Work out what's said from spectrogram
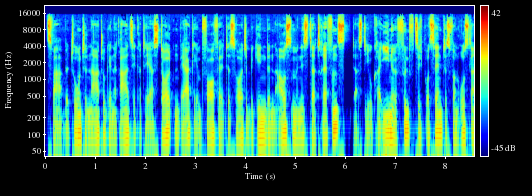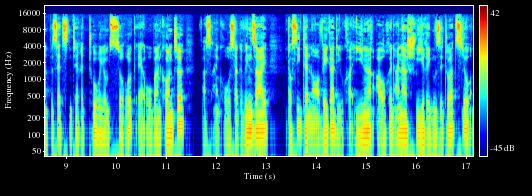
Zwar betonte NATO-Generalsekretär Stoltenberg im Vorfeld des heute beginnenden Außenministertreffens, dass die Ukraine 50 Prozent des von Russland besetzten Territoriums zurückerobern konnte, was ein großer Gewinn sei, doch sieht der Norweger die Ukraine auch in einer schwierigen Situation.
